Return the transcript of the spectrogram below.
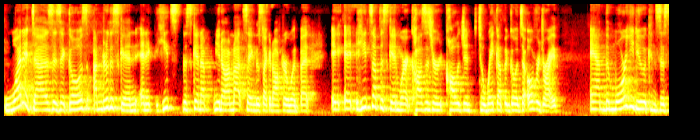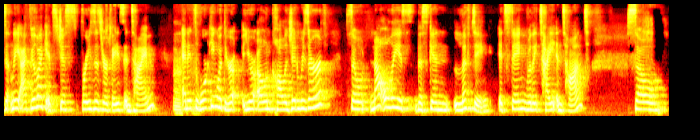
What it does is it goes under the skin and it heats the skin up. You know, I'm not saying this like a doctor would, but it, it heats up the skin where it causes your collagen to wake up and go into overdrive. And the more you do it consistently, I feel like it's just freezes your face in time mm. and it's working with your your own collagen reserve. So not only is the skin lifting, it's staying really tight and taut. So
